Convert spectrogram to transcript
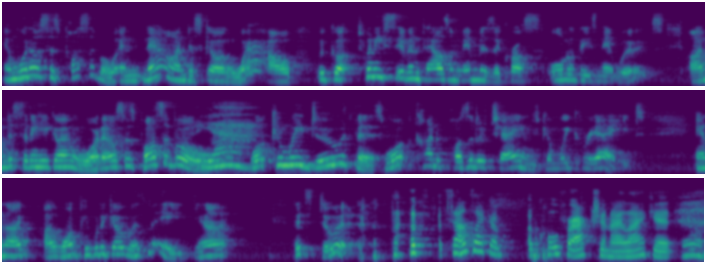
And what else is possible? And now I'm just going, wow, we've got 27,000 members across all of these networks. I'm just sitting here going, what else is possible? Yeah. What can we do with this? What kind of positive change can we create? And I, I want people to go with me. You know, let's do it. That's, it sounds like a, a call for action. I like it. yeah.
